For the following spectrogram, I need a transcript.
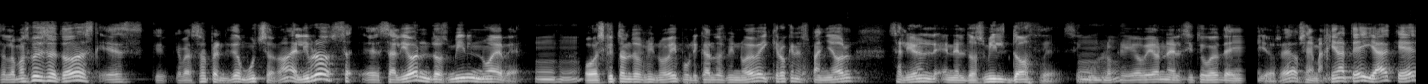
lo más curioso de todo es, es que, me ha sorprendido mucho. ¿no? El libro eh, salió en 2009 o escrito en 2009 y publicado en 2009 y creo que en español salió en, el 2012, según lo que yo veo en el sitio web de ellos. ¿eh? O sea, imagínate ya que,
